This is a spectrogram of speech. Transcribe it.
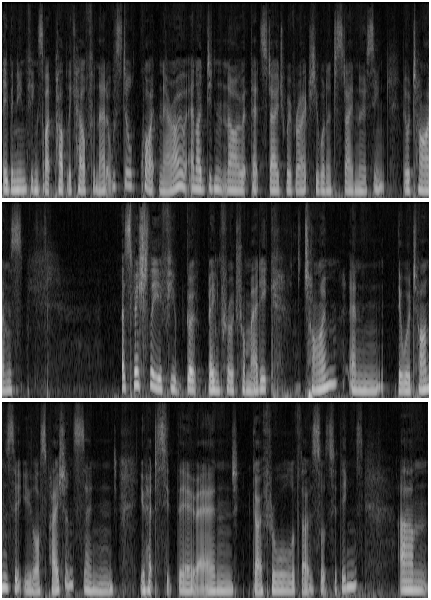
even in things like public health and that, it was still quite narrow. And I didn't know at that stage whether I actually wanted to stay nursing. There were times, especially if you'd been through a traumatic time, and there were times that you lost patients and you had to sit there and go through all of those sorts of things. Um,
